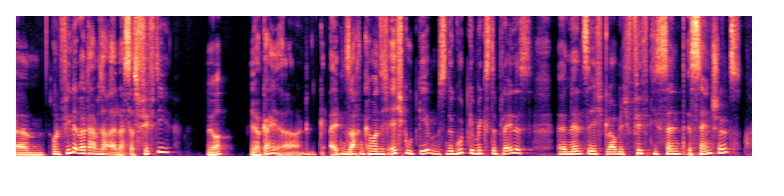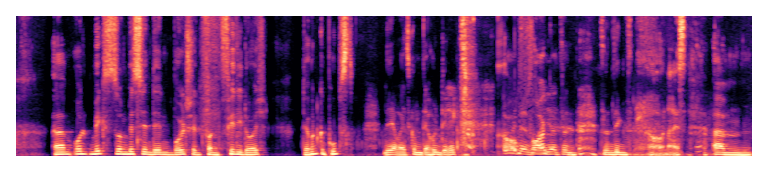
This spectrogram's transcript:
Ähm, und viele Leute haben gesagt, Alter, ist das 50? Ja. Ja, geil. Alten Sachen kann man sich echt gut geben. Ist eine gut gemixte Playlist. Äh, nennt sich, glaube ich, 50 Cent Essentials. Ähm, und mixt so ein bisschen den Bullshit von Fiddy durch. Der Hund gepupst. Nee, aber jetzt kommt der Hund direkt. Oh, fuck. hier so, ein- so ein Dings. Oh, nice. Ähm,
